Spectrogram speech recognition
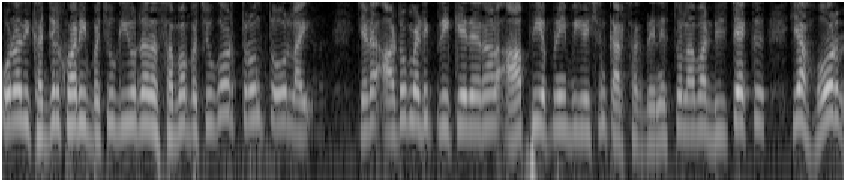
ਉਹਨਾਂ ਦੀ ਖੱਜਲ ਖੁਆਰੀ ਬਚੂਗੀ, ਉਹਨਾਂ ਦਾ ਸਮਾਂ ਬਚੂਗਾ ਔਰ ਤੁਰੰਤ ਉਹ ਲਾਈ ਜਿਹੜਾ ਆਟੋਮੈਟਿਕ ਤਰੀਕੇ ਦੇ ਨਾਲ ਆਪ ਹੀ ਆਪਣੀ ਇਮੀਗ੍ਰੇਸ਼ਨ ਕਰ ਸਕਦੇ ਨੇ। ਇਸ ਤੋਂ ਇਲਾਵਾ ਡਿਜੀਟੈਕ ਜਾਂ ਹੋਰ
